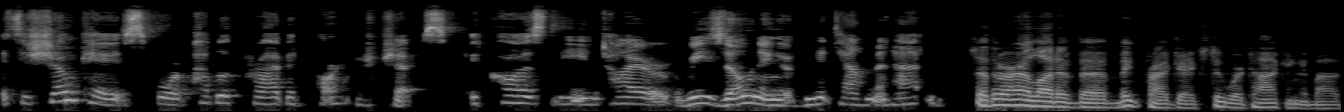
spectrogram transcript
it's a showcase for public private partnerships. It caused the entire rezoning of Midtown Manhattan. So there are a lot of uh, big projects too we're talking about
